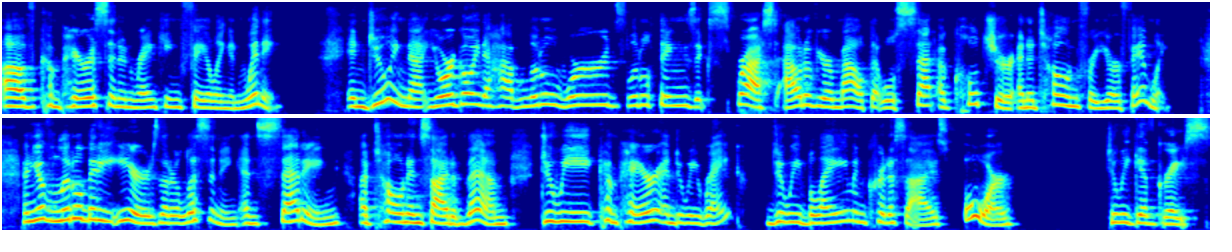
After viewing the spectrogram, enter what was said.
of comparison and ranking, failing and winning. In doing that, you're going to have little words, little things expressed out of your mouth that will set a culture and a tone for your family. And you have little bitty ears that are listening and setting a tone inside of them. Do we compare and do we rank? Do we blame and criticize? Or do we give grace?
